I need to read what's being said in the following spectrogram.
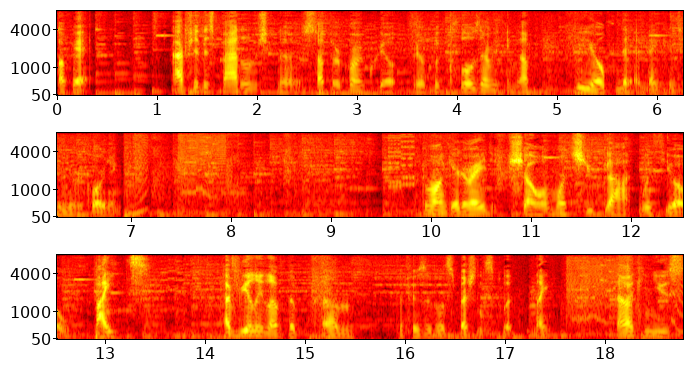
Okay. After this battle, we're just gonna stop the recording real, real quick, close everything up, reopen it, and then continue recording. Come on, Gatorade, show them what you got with your bites. I really love the um the physical special split. Like now I can use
